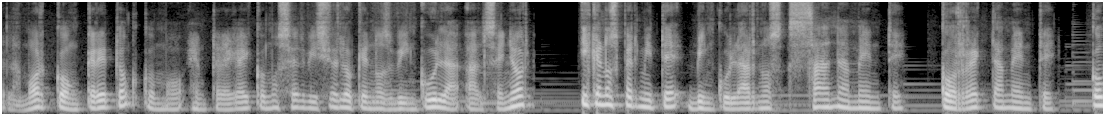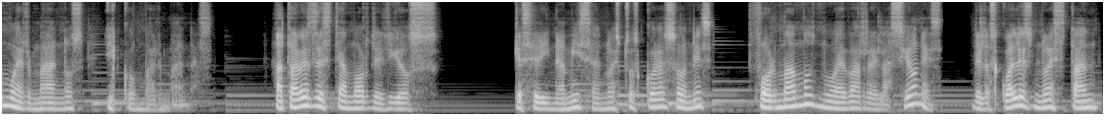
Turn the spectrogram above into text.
El amor concreto como entrega y como servicio es lo que nos vincula al Señor y que nos permite vincularnos sanamente, correctamente, como hermanos y como hermanas. A través de este amor de Dios que se dinamiza en nuestros corazones, formamos nuevas relaciones, de las cuales no están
